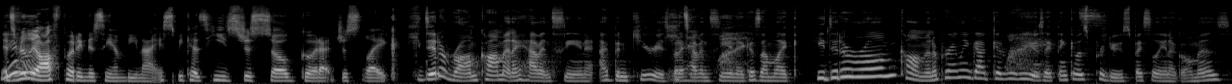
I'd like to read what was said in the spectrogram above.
It's Yeah. really off putting to see him be nice because he's just so good at just like He did a rom com and I haven't seen it. I've been curious, but I haven't seen it because I'm like, he did a rom com and apparently got good reviews. I think it was produced by Selena Gomez.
